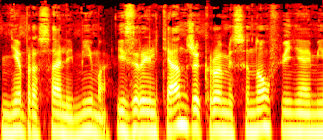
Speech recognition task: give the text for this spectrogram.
не бросали мимо. Израильтян же, кроме сынов Вениаминовых,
